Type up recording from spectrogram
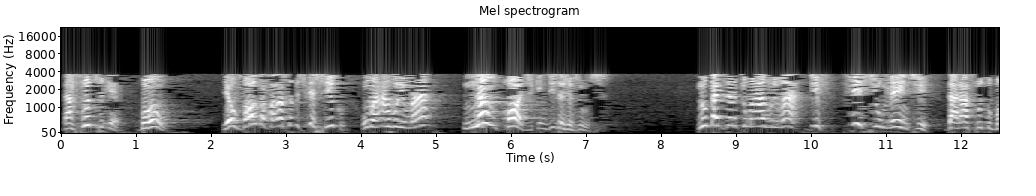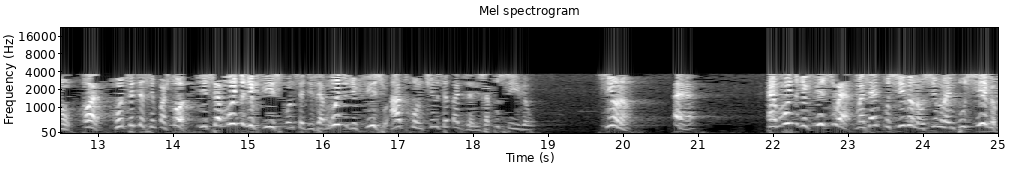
Dar frutos o quê? Bom. E eu volto a falar sobre esse versículo. Uma árvore má não pode, quem diz é Jesus. Não está dizendo que uma árvore má dificilmente dará fruto bom. Ora, quando você diz assim, pastor, isso é muito difícil. Quando você diz é muito difícil, ato contínuo você está dizendo, isso é possível. Sim ou não? É. É muito difícil, é, mas é impossível não. Se não é impossível,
